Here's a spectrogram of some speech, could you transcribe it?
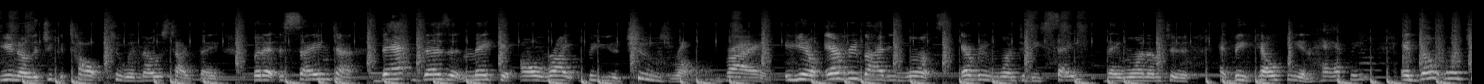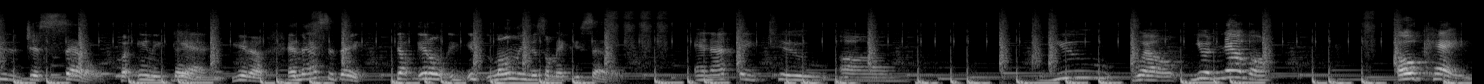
you know that you could talk to and those type things. But at the same time, that doesn't make it all right for you to choose wrong Right. you know everybody wants everyone to be safe they want them to be healthy and happy and don't want you to just settle for anything Yes. you know and that's the thing Don't- it'll it, loneliness will make you settle And I think too, um, you well, you're never okay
